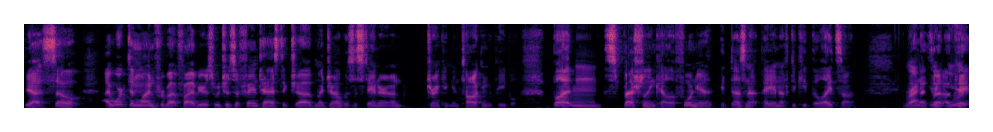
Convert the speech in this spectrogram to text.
yeah, so I worked in wine for about five years, which was a fantastic job. My job was to stand around drinking and talking to people. But mm. especially in California, it does not pay enough to keep the lights on. Right. And I thought, okay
